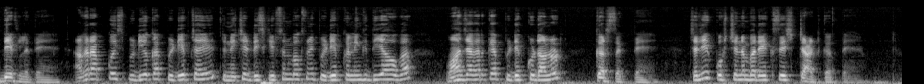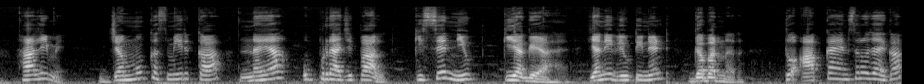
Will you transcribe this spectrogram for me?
देख लेते हैं। अगर आपको इस वीडियो का पीडीएफ चाहिए तो नीचे डिस्क्रिप्शन बॉक्स में पीडीएफ का लिंक दिया होगा, वहाँ जाकर के आप पीडीएफ को डाउनलोड कर सकते हैं। चलिए क्वेश्चन नंबर एक से स्टार्ट करते हैं। हाल ही में जम्मू कश्मीर का नया उपराज्यपाल किसे नियुक्त किया गया है? यानी लेफ्टिनेंट गवर्नर। तो आपका आंसर हो जाएगा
